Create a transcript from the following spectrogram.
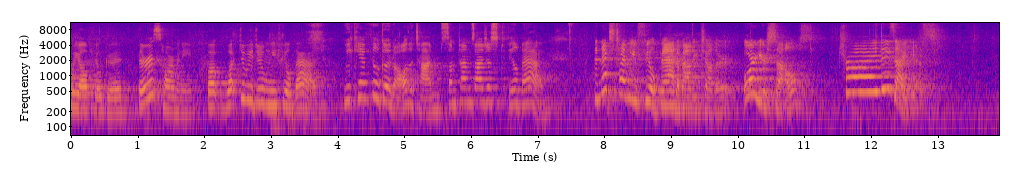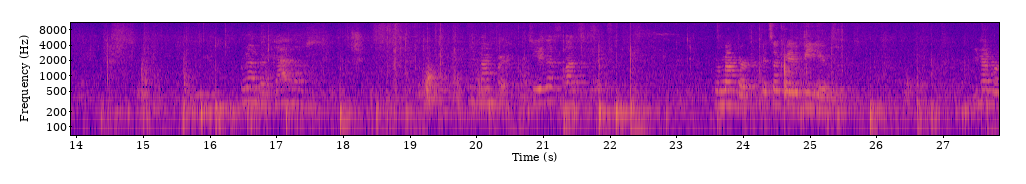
Right we all feel good. There is harmony. But what do we do when we feel bad? We can't feel good all the time. Sometimes I just feel bad. The next time you feel bad about each other or yourselves, try these ideas. Remember, God loves you. Remember, Jesus loves you. Remember, it's okay to be you. Remember,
